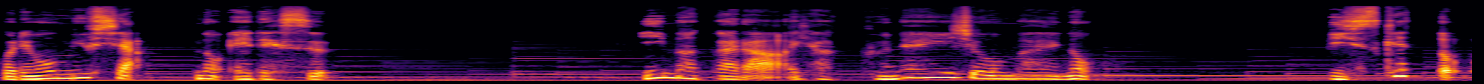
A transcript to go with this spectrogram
うこれもミュシャの絵です。今から100年以上前のビスケット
